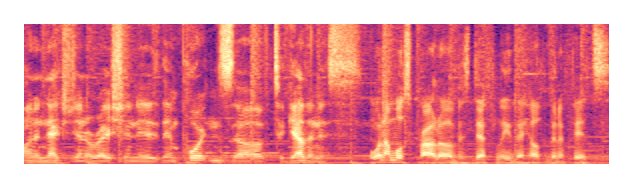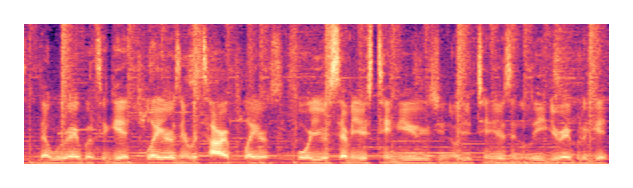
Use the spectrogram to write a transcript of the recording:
on the next generation is the importance of togetherness. What I'm most proud of is definitely the health benefits that we were able to get players and retired players, four years, seven years, 10 years, you know, you're 10 years in the league, you're able to get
